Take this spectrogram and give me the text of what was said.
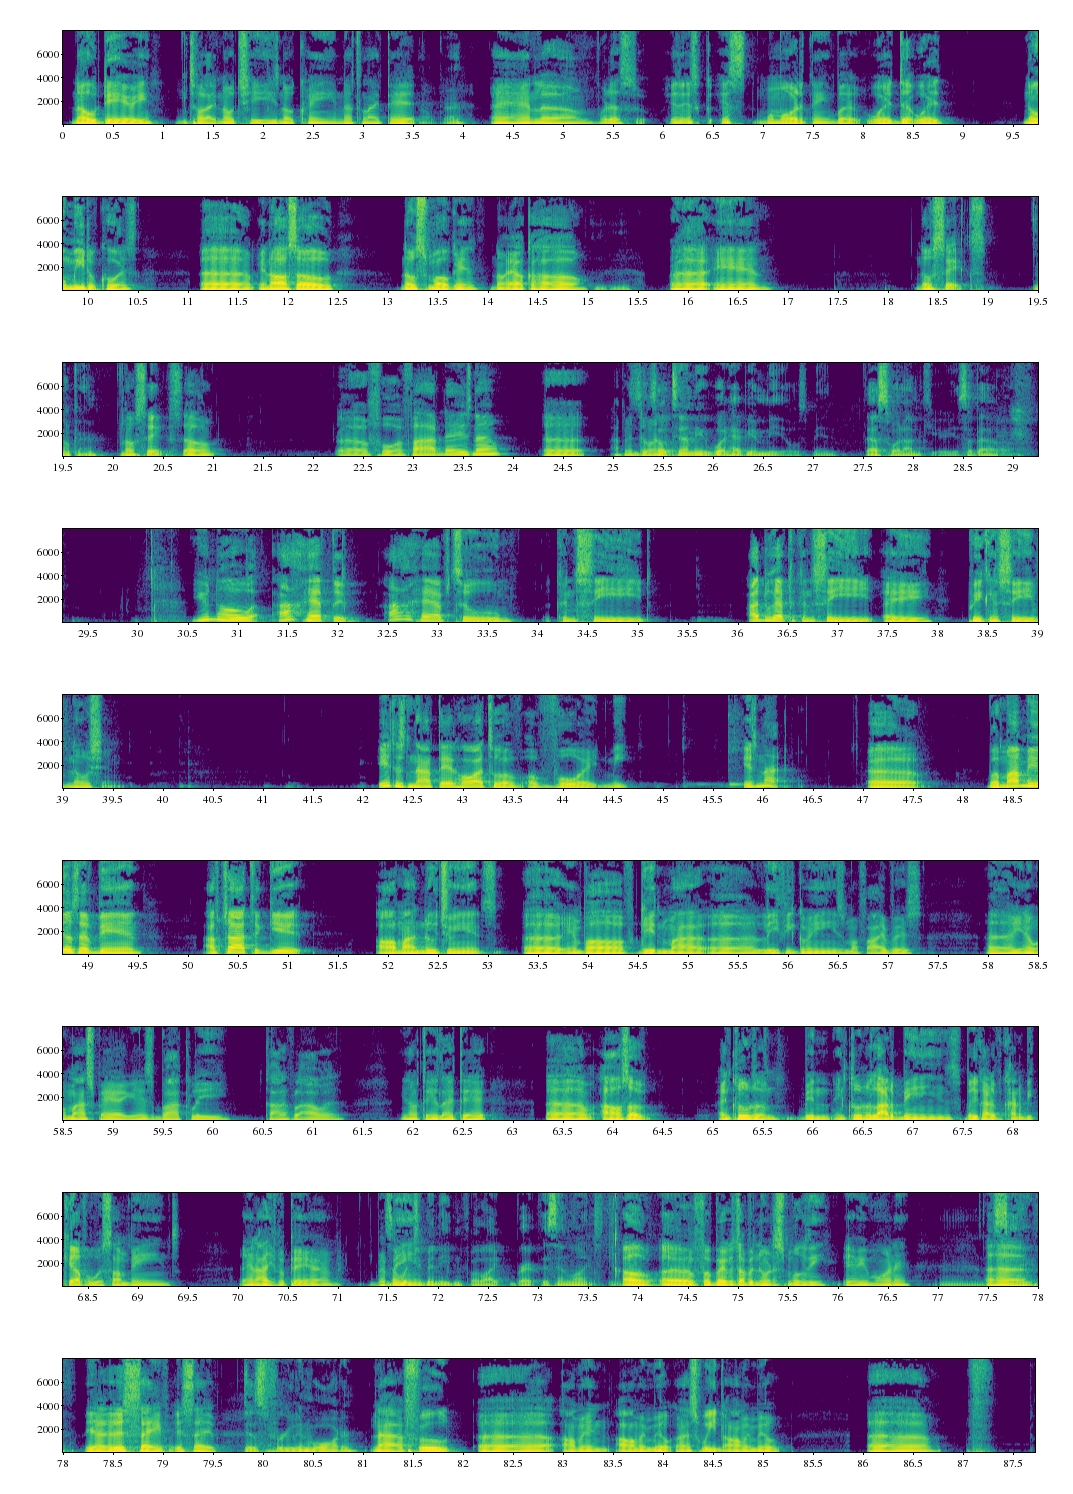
no dairy, so like no cheese, no cream, nothing like that. Okay. And um, what else? It, it's it's one more other thing, but with with no meat, of course, uh, and also no smoking, no alcohol, Mm-hmm. uh, and no sex, Okay. no sex. So uh, for five days now, uh, I've been doing. So it. tell me, what have your meals been? That's what I'm curious about. You know, I have to I have to concede I do have to concede a preconceived notion. It is not that hard to av- avoid meat. It's not. Uh but my meals have been I've tried to get all my nutrients uh involved, getting my uh leafy greens, my fibers, uh, you know, with my asparagus, broccoli, cauliflower, you know, things like that. Um, I also include a, been including a lot of beans, but you got to kind of be careful with some beans and how you prepare them. But So what you been eating for like breakfast and lunch? oh, uh, for breakfast I've been doing a smoothie every morning. Mm, Uh, safe. Yeah, it's safe. It's safe. Just fruit and water. Nah, fruit, uh, almond, almond milk, unsweetened almond milk, uh,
